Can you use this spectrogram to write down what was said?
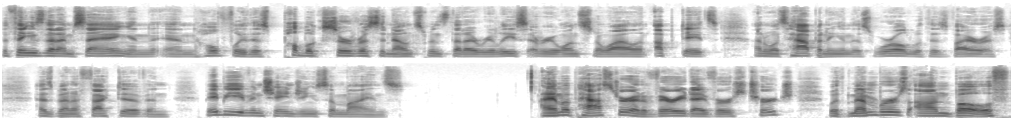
the things that I'm saying and, and hopefully this public service announcements that I release every once in a while and updates on what's happening in this world with this virus has been effective and maybe even changing some minds. I am a pastor at a very diverse church with members on both,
